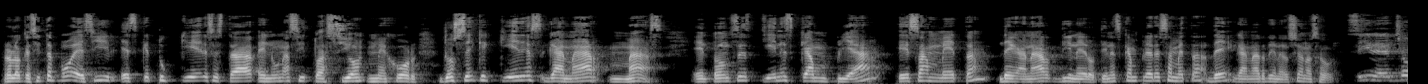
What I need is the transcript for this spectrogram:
Pero lo que sí te puedo decir es que tú quieres estar en una situación mejor. Yo sé que quieres ganar más. Entonces tienes que ampliar esa meta de ganar dinero. Tienes que ampliar esa meta de ganar dinero, ¿sí o no, Saúl? Sí, de hecho,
